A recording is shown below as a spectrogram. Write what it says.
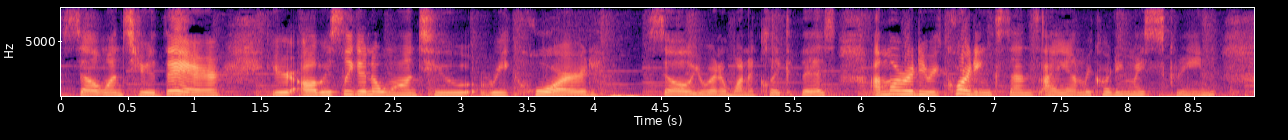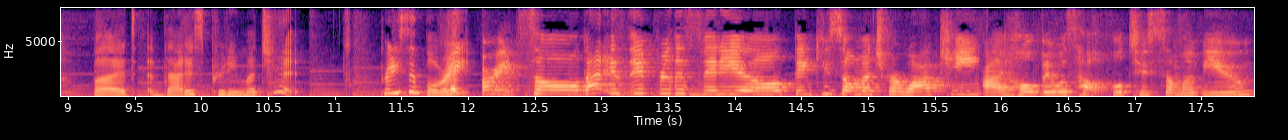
So once you're there, you're obviously gonna want to record. So you're gonna wanna click this. I'm already recording since I am recording my screen, but that is pretty much it. Pretty simple, right? Alright, so that is it for this video. Thank you so much for watching. I hope it was helpful to some of you.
